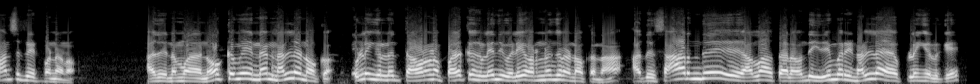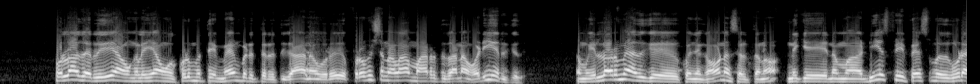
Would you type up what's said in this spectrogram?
கான்சென்ட்ரேட் பண்ணணும். அது நம்ம நோக்கமே என்ன? நல்ல நோக்கம். பிள்ளைங்கள் வந்து தவறான பழக்கங்கள்லேருந்து வெளியே வரணுங்கிற நோக்கம் தான் அது சார்ந்து அல்லாஹால வந்து இதே மாதிரி நல்ல பிள்ளைங்களுக்கு பொருளாதார ரீதியாக அவங்களையும் அவங்க குடும்பத்தையும் மேம்படுத்துறதுக்கான ஒரு ப்ரொஃபஷனலாக மாறுறதுக்கான வழியும் இருக்குது. நம்ம எல்லாருமே அதுக்கு கொஞ்சம் கவனம் செலுத்தணும். இன்னைக்கு நம்ம டிஎஸ்பி பேசும்போது கூட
